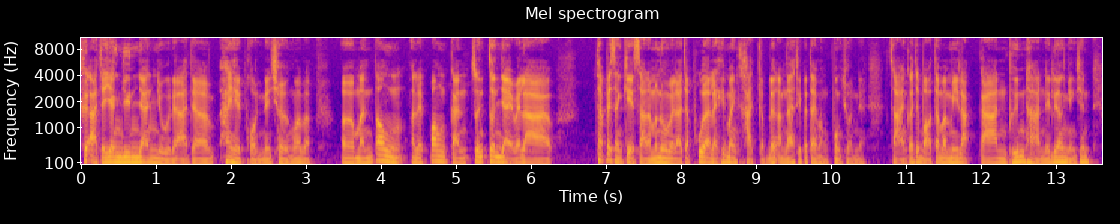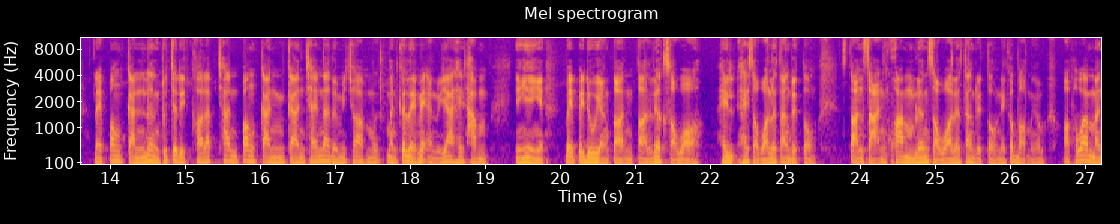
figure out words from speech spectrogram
คืออาจจะยังยืนยันอยู่แต่อาจจะให้เหตุผลในเชิงว่าแบบ เออมันต้องอะไรป้องกันส่วนส่วนใหญ่เวลา ถ้าไปสังเกตสารรัฐมนูญเวลาจะพูดอะไรที่มันขัดกับเรื่องอำนาจธิปไตยของปวงชนเนี่ยศาลก็จะบอกแต่มันมีหลักการพื้นฐานในเรื่องอย่างเช่นอะไรป้องกันเรื่องทุจริตคอร์รัปชันป้องกันการใช้อำนาจโดยมิชอบ มันก็เลยไม่อนุญาตให้ทำอย่างนี้อย่างเงี้ยไปไปดูอย่างตอนตอนเลือกสวให้ให้สวเลือกตั้งโดยตรง ตอนศาลคว่ำเรื่องสวเลือกตั้งโดยตรงเนี่ยก็บอกเหมือนกันอ๋อเพราะว่ามัน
